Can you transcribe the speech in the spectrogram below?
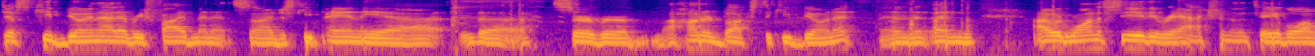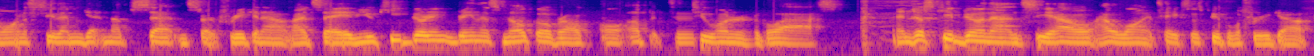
just keep doing that every five minutes. and I just keep paying the uh, the server a hundred bucks to keep doing it, and and I would want to see the reaction of the table. I want to see them getting upset and start freaking out. And I'd say, if you keep bringing bringing this milk over, I'll, I'll up it to two hundred a glass, and just keep doing that and see how how long it takes those people to freak out.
